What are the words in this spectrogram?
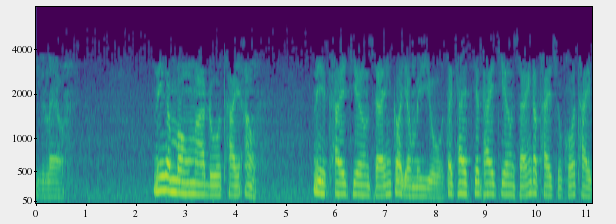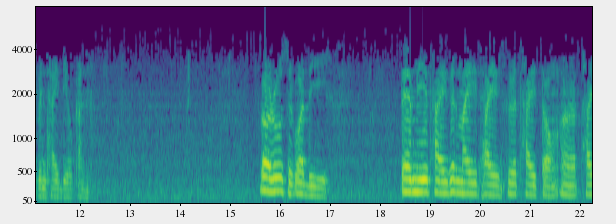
อีกแล้ว นี่ก็มองมาดูไทยเอา้า นี่ไทยเชียงแสงก็ยังไม่อยู่ แต่ไทยเชียไทยเชียงแสงกับไทยสุโขทัยเป็นไทยเดียวกัน ก็รู้สึกว่าดี แต่มีไทยขึ้นมาไทยคือไทยตองเอ่อไทย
